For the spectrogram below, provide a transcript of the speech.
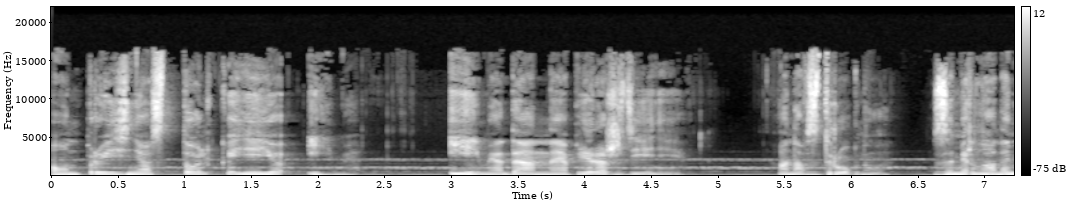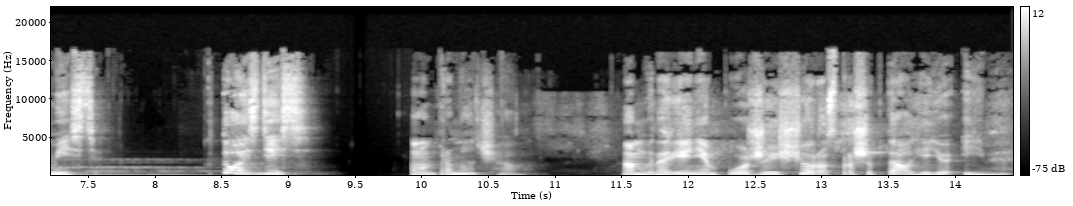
Он произнес только ее имя. Имя, данное при рождении. Она вздрогнула, замерла на месте. «Кто здесь?» Он промолчал, а мгновением позже еще раз прошептал ее имя.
